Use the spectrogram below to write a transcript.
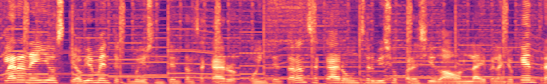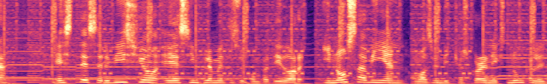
Aclaran ellos que obviamente como ellos intentan sacar o intentarán sacar un servicio parecido a OnLive el año que entra, este servicio es simplemente su competidor y no sabían, o más bien dicho, Square Enix nunca les,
